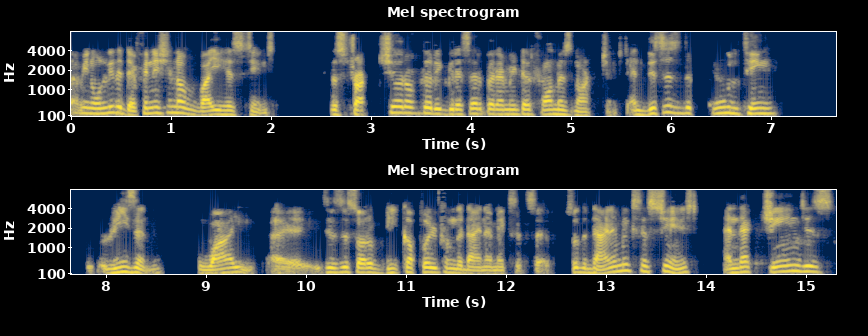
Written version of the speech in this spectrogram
I mean, only the definition of y has changed. The structure of the regressor parameter form has not changed. And this is the cool thing, reason why uh, this is sort of decoupled from the dynamics itself. So the dynamics has changed and that change is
